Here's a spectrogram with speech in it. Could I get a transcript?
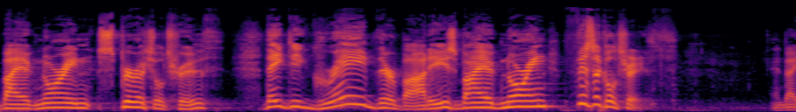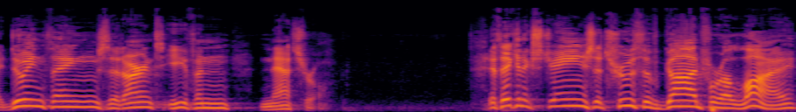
by ignoring spiritual truth, they degrade their bodies by ignoring physical truth and by doing things that aren't even natural. If they can exchange the truth of God for a lie,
